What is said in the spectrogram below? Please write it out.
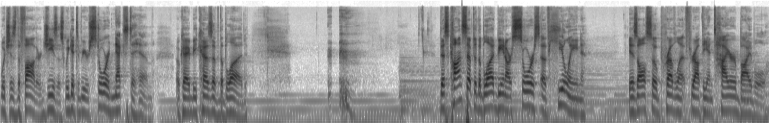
which is the Father, Jesus. We get to be restored next to him, okay, because of the blood. this concept of the blood being our source of healing is also prevalent throughout the entire Bible.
